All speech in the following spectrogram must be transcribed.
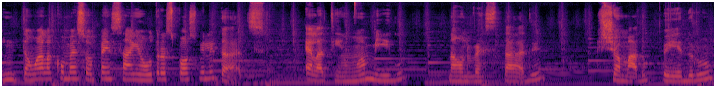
Então ela começou a pensar em outras possibilidades. Ela tinha um amigo na universidade chamado Pedro,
